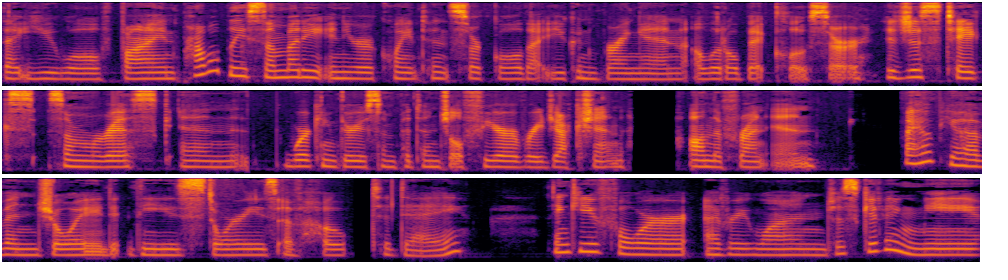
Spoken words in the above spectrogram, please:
that you will find probably somebody in your acquaintance circle that you can bring in a little bit closer. It just takes some risk and working through some potential fear of rejection on the front end. I hope you have enjoyed these stories of hope today. Thank you for everyone just giving me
